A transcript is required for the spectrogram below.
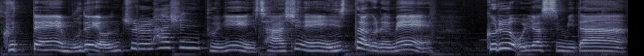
그때 무대 연출을 하신 분이 자신의 인스타그램에 글을 올렸습니다.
